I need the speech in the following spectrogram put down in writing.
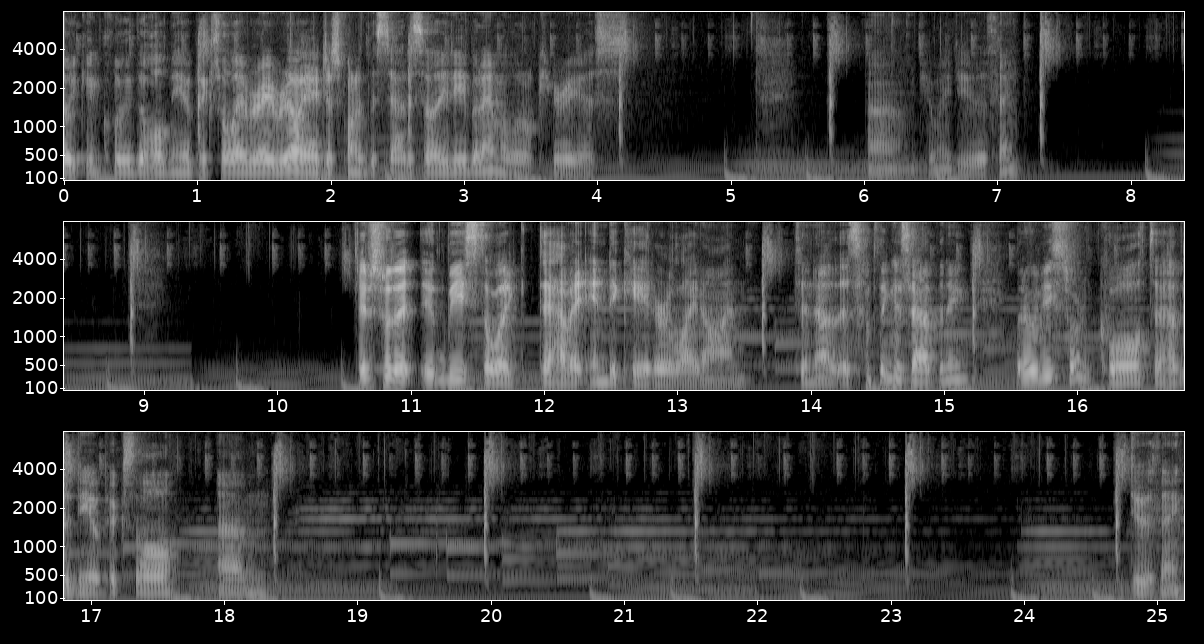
like include the whole neopixel library really i just wanted the status led but i'm a little curious. Um, can we do the thing? I just would at least to like to have an indicator light on to know that something is happening. But it would be sort of cool to have the NeoPixel um, do a thing.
